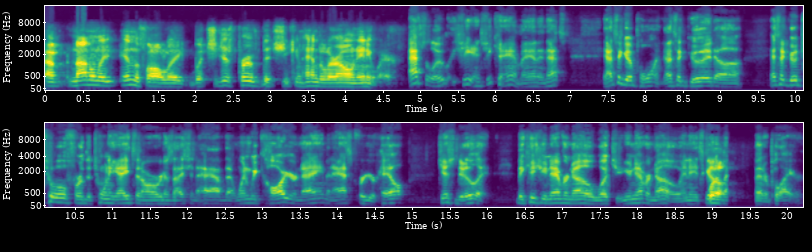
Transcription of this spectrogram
um, not only in the fall league, but she just proved that she can handle her own anywhere. Absolutely, she and she can, man, and that's that's a good point. That's a good uh, that's a good tool for the 28s in our organization to have. That when we call your name and ask for your help, just do it because you never know what you you never know, and it's going to Well- make you a better player.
